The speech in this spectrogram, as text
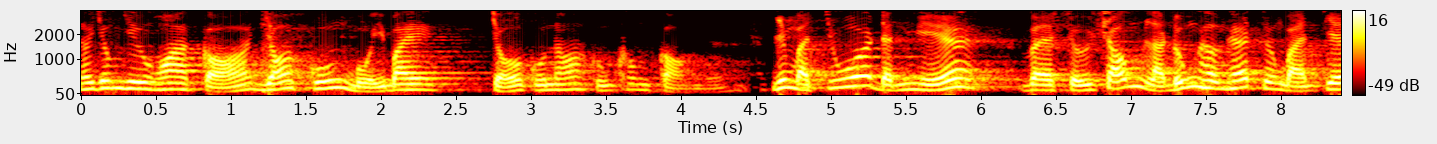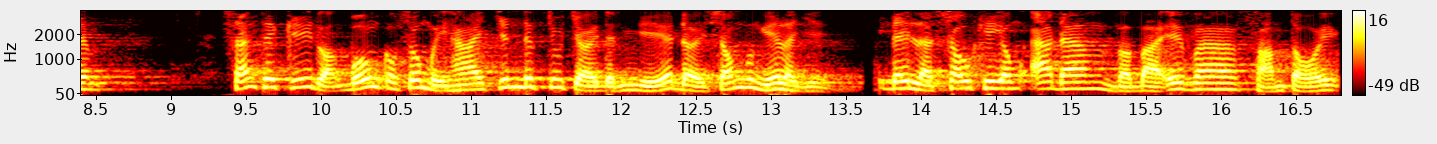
Nó giống như hoa cỏ, gió cuốn bụi bay, chỗ của nó cũng không còn nữa. Nhưng mà Chúa định nghĩa về sự sống là đúng hơn hết thương bạn chị em. Sáng thế ký đoạn 4 câu số 12 chính Đức Chúa Trời định nghĩa đời sống có nghĩa là gì? Đây là sau khi ông Adam và bà Eva phạm tội,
